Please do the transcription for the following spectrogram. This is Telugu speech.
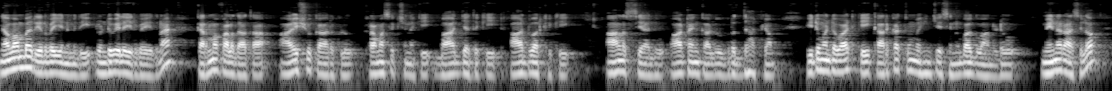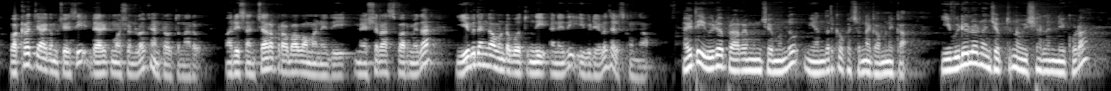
నవంబర్ ఇరవై ఎనిమిది రెండు వేల ఇరవై ఐదున కర్మఫలదాత ఆయుషు కారకులు క్రమశిక్షణకి బాధ్యతకి హార్డ్ వర్క్కి ఆలస్యాలు ఆటంకాలు వృద్ధాప్యం ఇటువంటి వాటికి కారకత్వం వహించే శని భగవానుడు మీనరాశిలో వక్రత్యాగం చేసి డైరెక్ట్ మోషన్లోకి ఎంటర్ అవుతున్నారు. మరి సంచార ప్రభావం అనేది మేషరాశి వారి మీద ఏ విధంగా ఉండబోతుంది అనేది ఈ వీడియోలో తెలుసుకుందాం. అయితే ఈ వీడియో ప్రారంభించే ముందు మీ అందరికీ ఒక చిన్న గమనిక. ఈ వీడియోలో నేను చెప్తున్న విషయాలన్నీ కూడా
